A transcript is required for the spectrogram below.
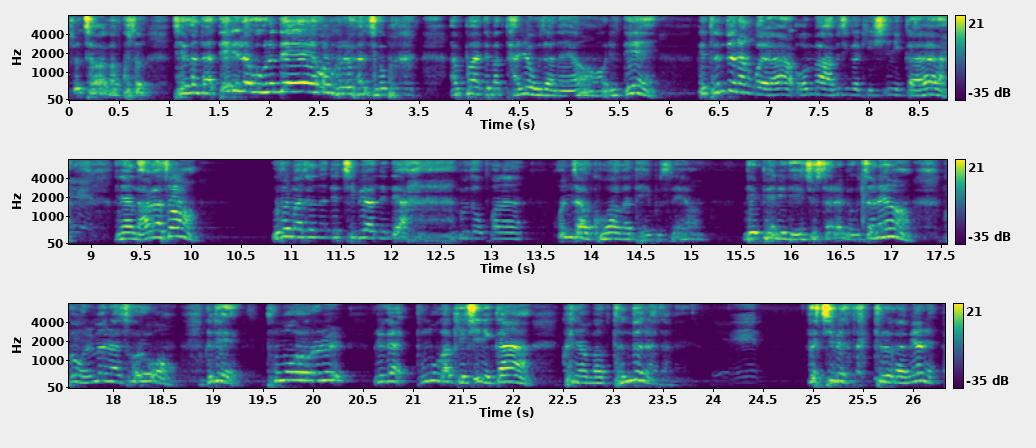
쫓아와갖고서 제가 나 때리려고 그런데요. 그래가지고 막 아빠한테 막 달려오잖아요. 어릴 때 든든한 거야. 엄마 아버지가 계시니까 그냥 나가서 얻어맞았는데 집에 왔는데 아무도 없거나 혼자 고아가 돼보세요. 내 편이 돼줄 사람이 없잖아요. 그럼 얼마나 서러워. 근데 부모를 우리가 부모가 계시니까 그냥 막 든든하잖아요. 아멘. 너 집에 딱 들어가면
